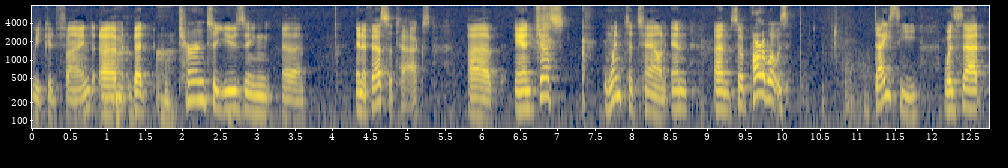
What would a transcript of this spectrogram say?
we could find, um, but turned to using uh, NFS attacks uh, and just went to town. And um, so part of what was dicey was that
